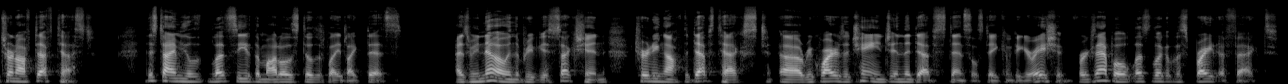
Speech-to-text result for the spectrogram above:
turn off depth test. This time, let's see if the model is still displayed like this. As we know in the previous section, turning off the depth test uh, requires a change in the depth stencil state configuration. For example, let's look at the sprite effect.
